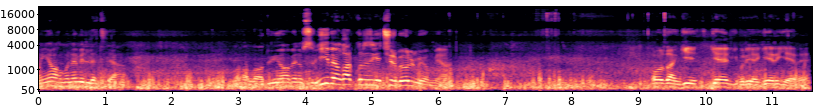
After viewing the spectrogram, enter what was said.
Manyak mı ne millet ya? Allah Allah dünya benim sır. İyi ben kalp krizi geçirip ölmüyorum ya. Oradan git, gel buraya geri geri.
